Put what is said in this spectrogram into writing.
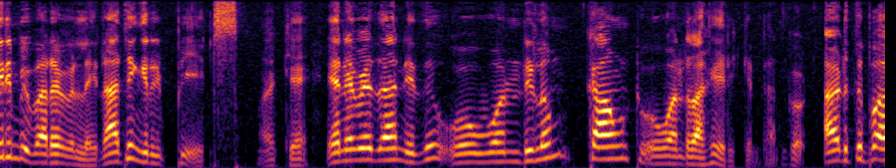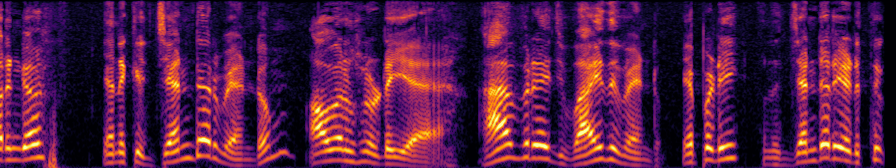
திரும்பி வரவில்லை. நத்திங் ரிப்பீட்ஸ் ஓகே எனவே தான் இது ஒவ்வொன்றிலும் கவுண்ட் ஒவ்வொன்றாக இருக்கின்றன. குட் அடுத்து பாருங்கள். எனக்கு ஜெண்டர் வேண்டும் அவர்களுடைய ஆவரேஜ் வயது வேண்டும். எப்படி? அந்த ஜெண்டரை எடுத்து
